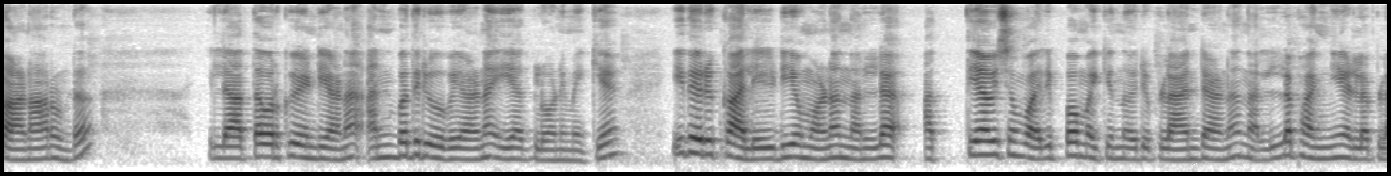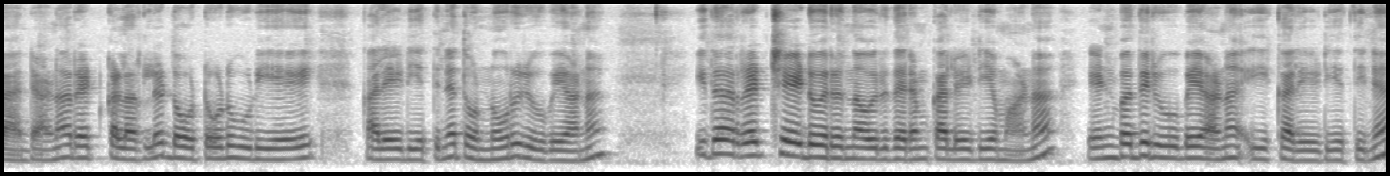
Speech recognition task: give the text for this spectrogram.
കാണാറുണ്ട്. ഇല്ലാത്തവർക്ക് വേണ്ടിയാണ്. അൻപത് രൂപയാണ് ഈ അഗ്ലോണിമയ്ക്ക് ഇതൊരു കലേഡിയമാണ്. നല്ല അത്യാവശ്യം വലിപ്പം വയ്ക്കുന്ന ഒരു പ്ലാന്റാണ് നല്ല ഭംഗിയുള്ള പ്ലാന്റാണ് റെഡ് കളറിൽ ഡോട്ടോട് കൂടിയ കലേഡിയത്തിന് തൊണ്ണൂറ് രൂപയാണ്. ഇത് റെഡ് ഷെയ്ഡ് വരുന്ന ഒരു തരം കലേഡിയമാണ്. എൺപത് രൂപയാണ് ഈ കലേഡിയത്തിന്.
